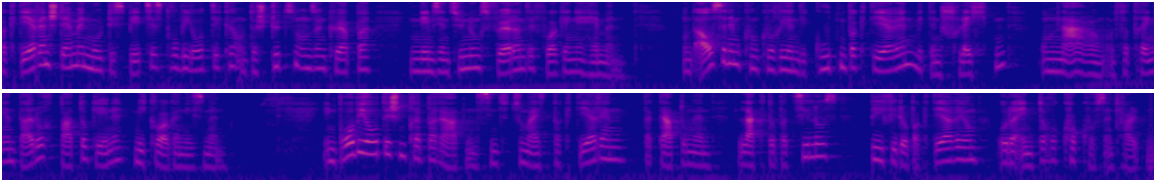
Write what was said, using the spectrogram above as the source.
Bakterienstämme in Multispezies-Probiotika unterstützen unseren Körper, indem sie entzündungsfördernde Vorgänge hemmen. Und außerdem konkurrieren die guten Bakterien mit den schlechten um Nahrung und verdrängen dadurch pathogene Mikroorganismen. In probiotischen Präparaten sind zumeist Bakterien der Gattungen Lactobacillus, Bifidobacterium oder Enterococcus enthalten.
